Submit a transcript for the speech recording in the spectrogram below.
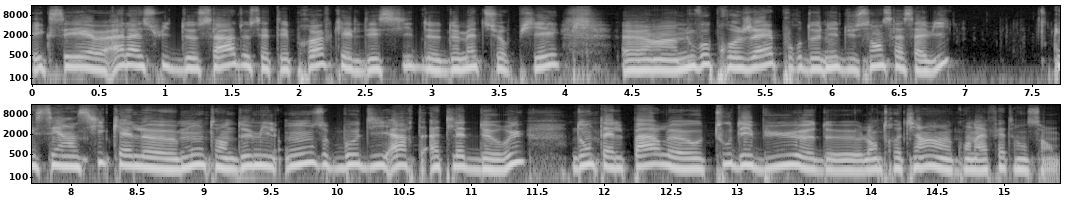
et que c'est à la suite de ça, de cette épreuve, qu'elle décide de, mettre sur pied un nouveau projet pour donner du sens à sa vie. Et c'est ainsi qu'elle monte en 2011 Body Art Athlète de rue, dont elle parle au tout début de l'entretien qu'on a fait ensemble.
